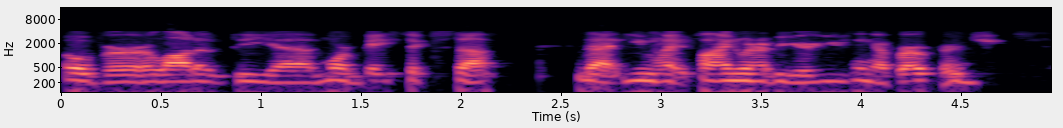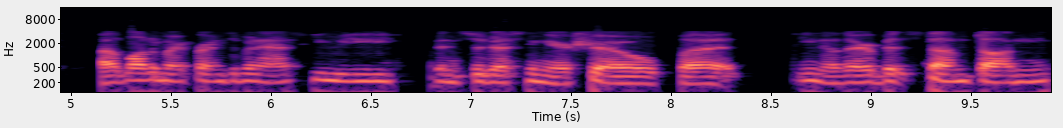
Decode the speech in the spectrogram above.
over a lot of the uh, more basic stuff that you might find whenever you're using a brokerage. A lot of my friends have been asking me, been suggesting your show, but you know they're a bit stumped on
